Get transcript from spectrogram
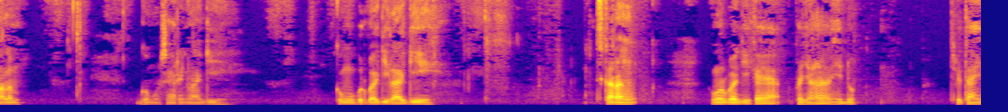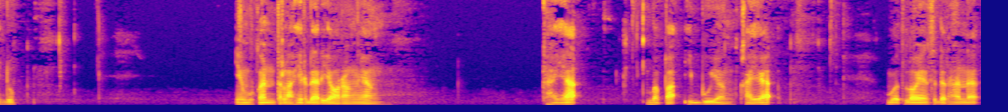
malam. Gue mau sharing lagi. Gue mau berbagi lagi. Sekarang Gue mau berbagi kayak perjalanan hidup Cerita hidup Yang bukan terlahir dari orang yang Kayak Bapak ibu yang kayak Buat lo yang sederhana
